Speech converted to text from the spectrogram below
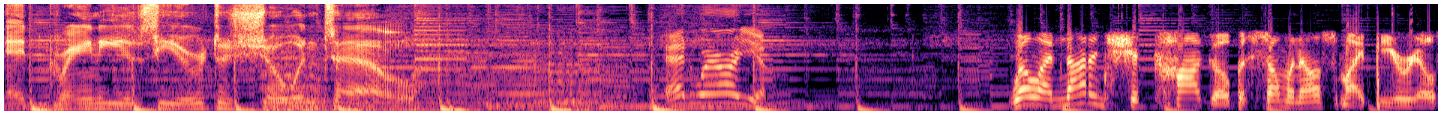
Ed Graney is here to show and tell. Ed, where are you? Well, I'm not in Chicago, but someone else might be real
